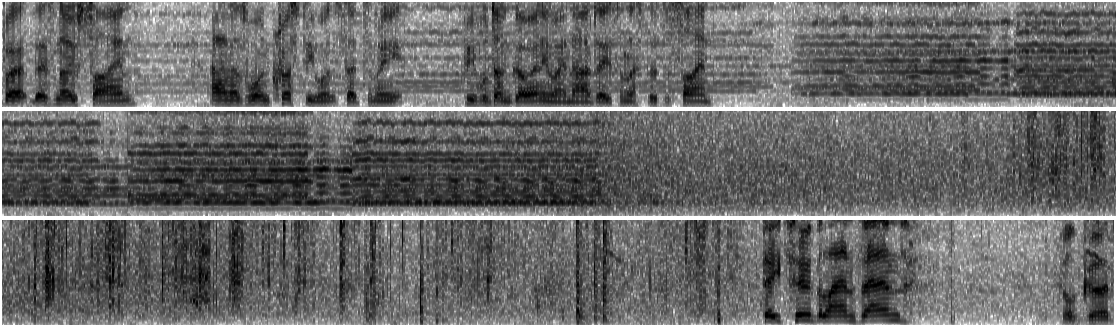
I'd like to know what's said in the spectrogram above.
but there's no sign. And as one crusty once said to me, people don't go anywhere nowadays unless there's a sign. Day two, the Land's End. Feel good.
